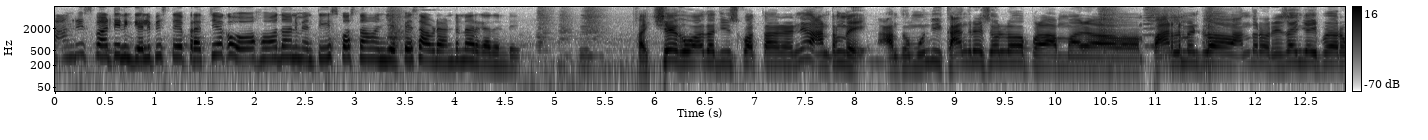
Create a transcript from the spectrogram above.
కాంగ్రెస్ పార్టీని గెలిపిస్తే ప్రత్యేక హోదాని మేము తీసుకొస్తామని చెప్పేసి ఆవిడ అంటున్నారు కదండి. ప్రత్యేక హోదా తీసుకొస్తానని అంటుంది అంతకుముందు ఈ కాంగ్రెస్ వాళ్ళు పార్లమెంట్లో అందరూ రిజైన్ చేయిపోయారు.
